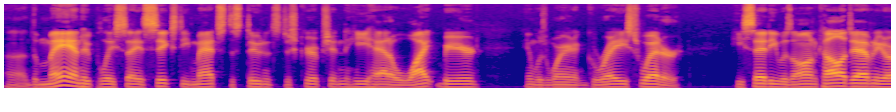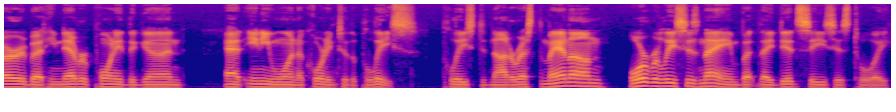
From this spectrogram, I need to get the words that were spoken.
Uh, the man, who police say is 60, matched the student's description. He had a white beard and was wearing a gray sweater. He said he was on College Avenue early, but he never pointed the gun at anyone, according to the police. Police did not arrest the man on or release his name, but they did seize his toy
